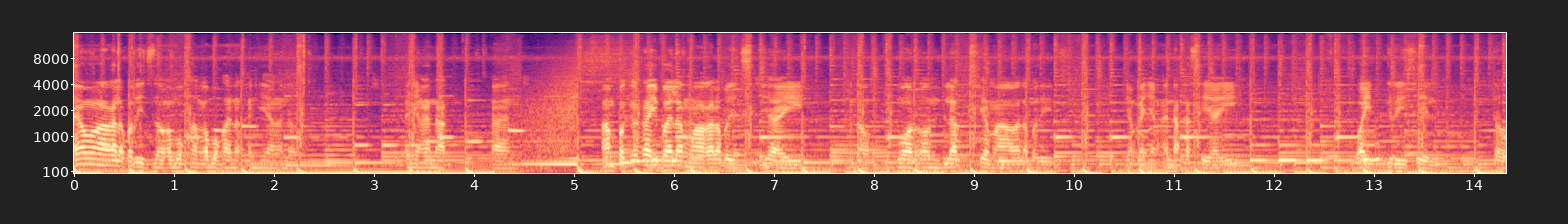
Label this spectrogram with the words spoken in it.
Ayan mga kalapatids, no, kabukhang kabukha ng kanyang ano, kanyang anak. Ayan. Ang pagkakaiba lang mga kalapatids siya ay ano, more on black siya mga kalapatids. Yung kanyang anak kasi ay white grizzle. Ito.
